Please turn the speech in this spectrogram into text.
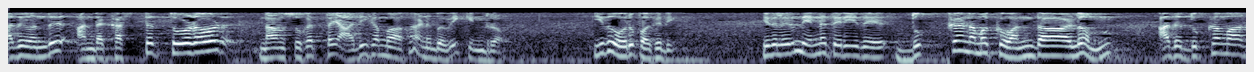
அது வந்து அந்த கஷ்டத்தோடு நாம் சுகத்தை அதிகமாக அனுபவிக்கின்றோம். இது ஒரு பகுதி. இதிலிருந்து என்ன தெரியுது? துக்கம் நமக்கு வந்தாலும் அது துக்கமாக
